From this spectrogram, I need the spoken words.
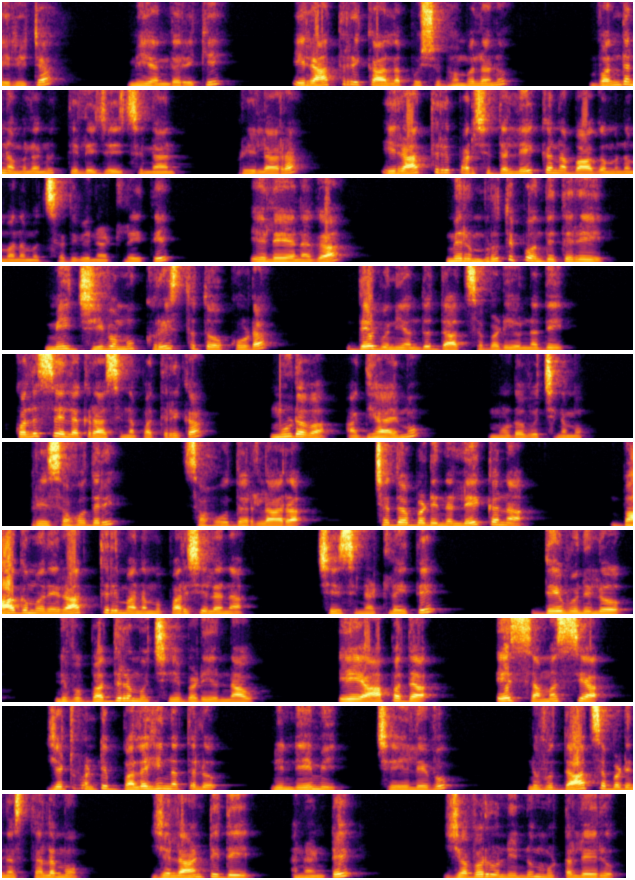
పేరిట మీ అందరికీ ఈ రాత్రికాలపు శుభములను వందనములను తెలియజేస్తున్నాను. ప్రిలారా ఈ రాత్రి పరిశుద్ధ లేఖన భాగమును మనము చదివినట్లయితే ఎలయనగా మీరు మృతి పొందితిరి మీ జీవము క్రీస్తుతో కూడా దేవుని అందు దాచబడి ఉన్నది. కొలసేలకు రాసిన పత్రిక మూడవ అధ్యాయము మూడవచనము ప్రియ సహోదరి సహోదరులారా చదవబడిన లేఖన భాగముని రాత్రి మనము పరిశీలన చేసినట్లయితే దేవునిలో నువ్వు భద్రము చేయబడి ఉన్నావు. ఏ ఆపద ఏ సమస్య ఎటువంటి బలహీనతలు నిన్నేమి చేయలేవు. నువ్వు దాచబడిన స్థలము ఎలాంటిది అనంటే ఎవరు నిన్ను ముట్టలేరు.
